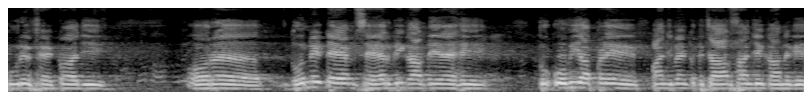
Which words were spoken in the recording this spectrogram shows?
ਪੂਰੇ ਫਿੱਟ ਆ ਜੀ। ਔਰ ਦੋਨੇ ਟਾਈਮ ਸੈਰ ਵੀ ਕਰਦੇ ਆ ਇਹ। ਤੋ ਉਹ ਵੀ ਆਪਣੇ 5 ਮਿੰਟ ਵਿਚਾਰ ਸਾਂਝੇ ਕਰਨਗੇ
